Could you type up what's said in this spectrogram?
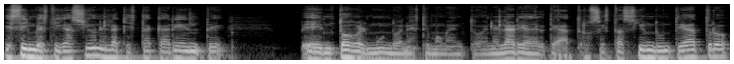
Esa investigación es la que está carente en todo el mundo en este momento, en el área del teatro. Se está haciendo un teatro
